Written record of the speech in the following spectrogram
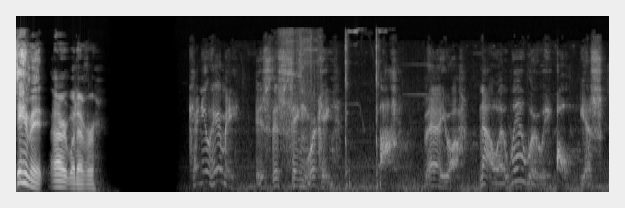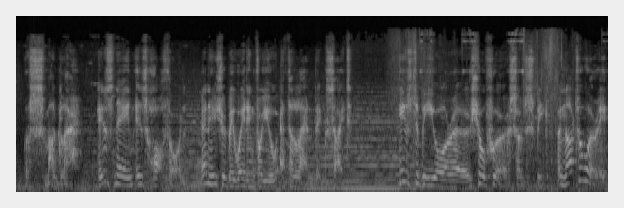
Damn it. Alright, whatever. Can you hear me? Is this thing working? Ah, there you are. Now, uh, where were we? Oh, yes, the smuggler. His name is Hawthorne, and he should be waiting for you at the landing site. He's to be your uh, chauffeur, so to speak. Uh, not to worry.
